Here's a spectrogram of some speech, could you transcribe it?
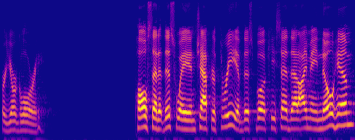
for your glory. Paul said it this way in chapter 3 of this book. He said, That I may know him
